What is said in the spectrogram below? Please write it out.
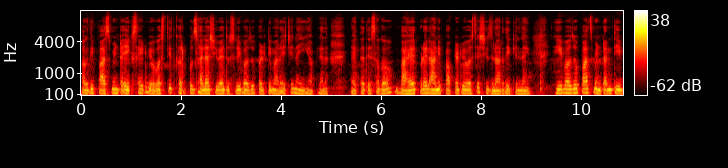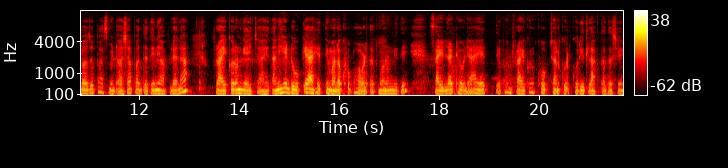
अगदी पाच मिनटं एक साईड व्यवस्थित खरपूस झाल्याशिवाय दुसरी बाजू पलटी मारायची नाही आहे आपल्याला. नाहीतर ते सगळं बाहेर पडेल आणि पापलेट व्यवस्थित शिजणार देखील नाही. ही बाजू पाच मिनटं आणि ती बाजू पाच मिनटं अशा पद्धतीने आपल्याला फ्राय करून घ्यायचे आहेत. आणि हे डोके आहेत ते मला खूप आवडतात म्हणून मी ते साईडला ठेवले आहेत. ते पण फ्राय करून खूप छान कुरकुरीत लागतात असे.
